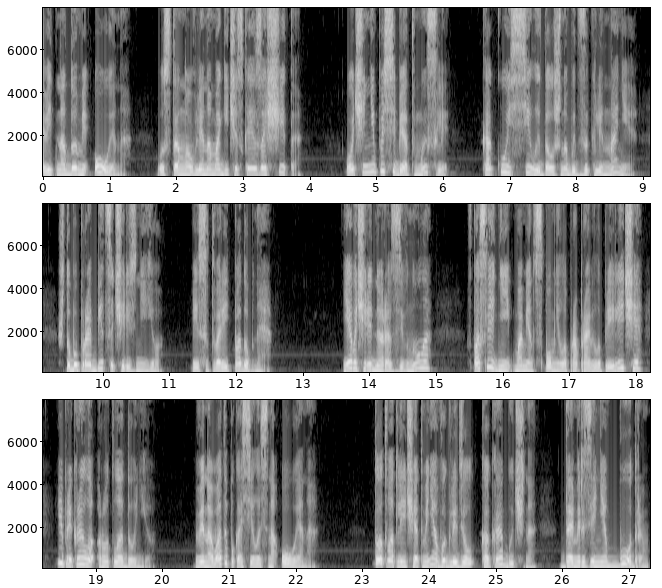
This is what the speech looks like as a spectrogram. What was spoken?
ведь на доме Оуэна установлена магическая защита. Очень не по себе от мысли, какой силой должно быть заклинание, чтобы пробиться через нее и сотворить подобное. Я в очередной раз зевнула, в последний момент вспомнила про правила приличия и прикрыла рот ладонью. Виновато покосилась на Оуэна. Тот, в отличие от меня, выглядел, как и обычно, до мерзения бодрым,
